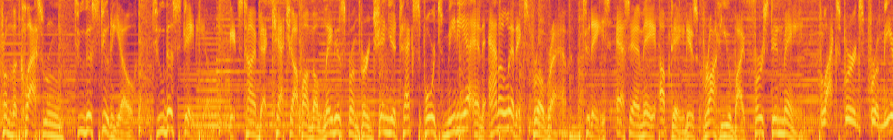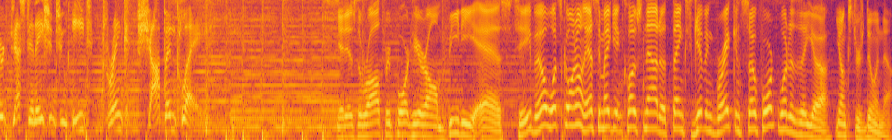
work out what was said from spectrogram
From the classroom to the studio to the stadium, it's time to catch up on the latest from Virginia Tech Sports Media and Analytics program. Today's SMA update is brought to you by First in Main, Blacksburg's premier destination to eat, drink, shop, and play. It is the Roth Report here on BDST. Bill, what's going on? The SMA getting close now to Thanksgiving break and so forth. What are the uh, youngsters doing now?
